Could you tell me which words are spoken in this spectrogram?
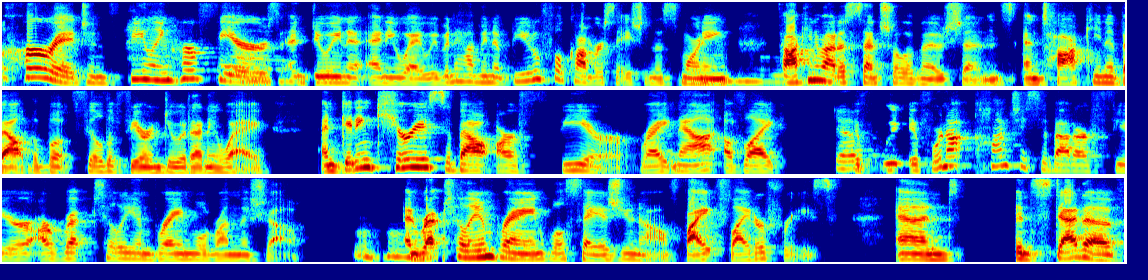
courage and feeling her fears oh. and doing it anyway. We've been having a beautiful conversation this morning mm. talking about essential emotions and talking about the book Feel the Fear and Do It Anyway and getting curious about our fear right now of like yep. if we if we're not conscious about our fear our reptilian brain will run the show mm-hmm. and reptilian brain will say as you know fight flight or freeze and instead of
